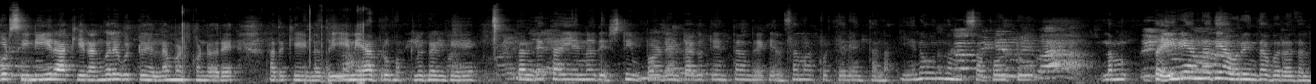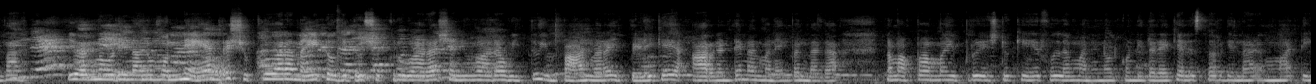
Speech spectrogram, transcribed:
ಗುಡಿಸಿ ನೀರು ಹಾಕಿ, ರಂಗೋಲಿ ಬಿಟ್ಟು ಎಲ್ಲ ಮಾಡ್ಕೊಂಡವ್ರೆ. ಅದಕ್ಕೆ ಹೇಳೋದು ಏನೇ ಆದರೂ ಮಕ್ಳುಗಳಿಗೆ ತಂದೆ ತಾಯಿ ಅನ್ನೋದು ಎಷ್ಟು ಇಂಪಾರ್ಟೆಂಟ್ ಆಗುತ್ತೆ ಅಂತ ಅಂದರೆ ಕೆಲಸ ಮಾಡಿಕೊಡ್ತಾರೆ ಅಂತಲ್ಲ. ಏನೋ ಒಂದು ನಮ್ಗೆ ಸಪೋರ್ಟು ನಮ್ಗೆ ಧೈರ್ಯ ಅನ್ನೋದೇ ಅವರಿಂದ ಬರೋದಲ್ವಾ? ಇವಾಗ ನೋಡಿ ನಾನು ಮೊನ್ನೆ ಅಂದರೆ ಶುಕ್ರವಾರ ನೈಟ್ ಹೋಗಿದ್ದು. ಶುಕ್ರವಾರ, ಶನಿವಾರ ಹೋಯ್ತು. ಈ ಭಾನುವಾರ, ಈ ಬೆಳಿಗ್ಗೆ ಆರು ಗಂಟೆ ನಾನು ಮನೆಗೆ ಬಂದಾಗ ನಮ್ಮ ಅಪ್ಪ, ಅಮ್ಮ ಇಬ್ಬರು ಎಷ್ಟು ಕೇರ್ಫುಲ್ಲಾಗಿ ಮನೆ ನೋಡ್ಕೊಂಡಿದ್ದಾರೆ. ಕೆಲಸದವ್ರಿಗೆಲ್ಲ ಅಮ್ಮ ಟೀ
